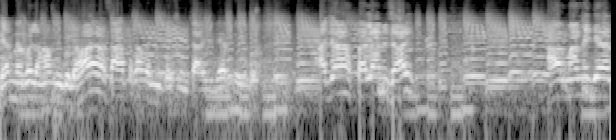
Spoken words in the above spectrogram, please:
যেমনি কইলাম আমি কইলাম হয় চা তো খাবেন দেড়। আচ্ছা তাহলে আমি যাই। আর মানিকের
